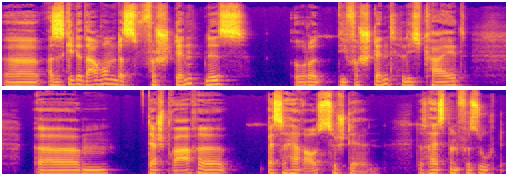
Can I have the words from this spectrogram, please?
äh, also es geht ja darum, das Verständnis oder die Verständlichkeit ähm, der Sprache besser herauszustellen. Das heißt, man versucht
